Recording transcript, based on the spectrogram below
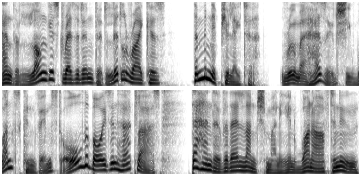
and the longest resident at Little Rikers, the manipulator. Rumor has it she once convinced all the boys in her class to hand over their lunch money in one afternoon,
